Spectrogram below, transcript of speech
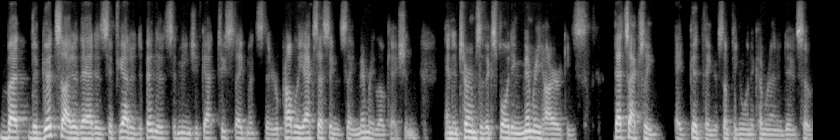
But the good side of that is if you got a dependence, it means you've got two statements that are probably accessing the same memory location. And in terms of exploiting memory hierarchies, that's actually a good thing or something you want to come around and do. So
